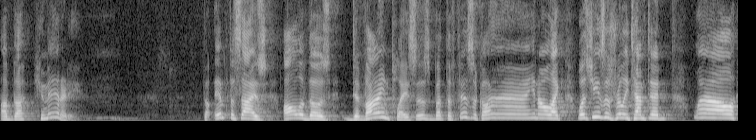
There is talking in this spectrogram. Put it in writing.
of the humanity. They'll emphasize all of those divine places, but the physical, eh, you know, like, was Jesus really tempted? Well,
